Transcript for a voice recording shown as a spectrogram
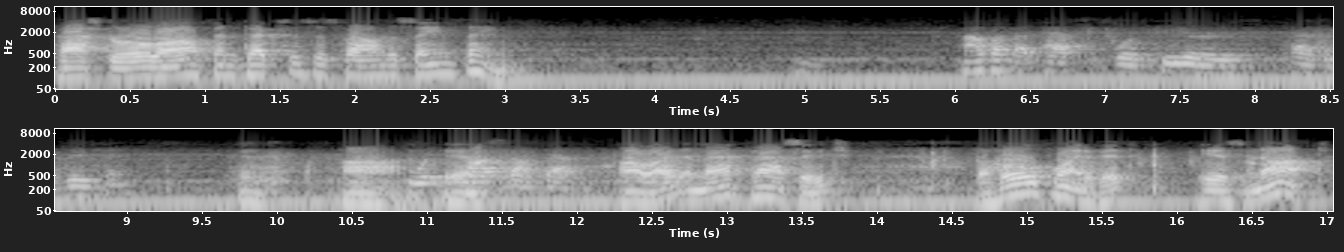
Pastor Olaf in Texas has found the same thing. How about that passage where Peter has a vision? Yes. Ah, What, yes. Talk about that. All right, in that passage, the whole point of it is not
